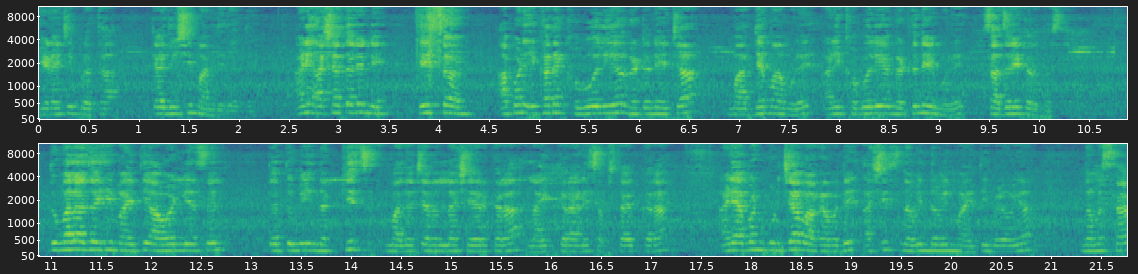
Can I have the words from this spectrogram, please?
घेण्याची प्रथा त्या दिवशी मानली जाते. आणि अशा तऱ्हेने हे सण आपण एखाद्या खगोलीय घटनेच्या माध्यमामुळे आणि खगोलीय घटनेमुळे साजरे करत असतो. तुम्हाला जर ही माहिती आवडली असेल तर तुम्ही नक्कीच माझ्या चॅनलला शेअर करा लाईक करा आणि सबस्क्राईब करा. आणि आपण पुढच्या भागामध्ये अशीच नवीन नवीन माहिती मिळवूया. नमस्कार.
